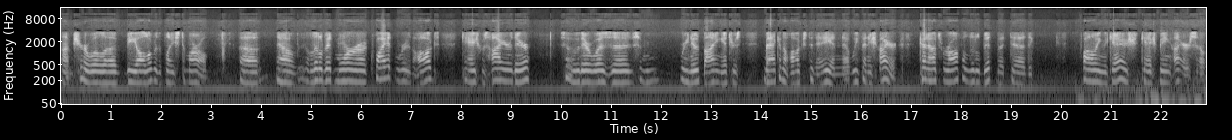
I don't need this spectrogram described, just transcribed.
I'm sure we'll uh, be all over the place tomorrow. Uh, now, a little bit more uh, quiet where the hogs. Cash was higher there, so there was uh, some renewed buying interest back in the hogs today, and uh, we finished higher. Cutouts were off a little bit, but uh, the following the cash, cash being higher. So,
